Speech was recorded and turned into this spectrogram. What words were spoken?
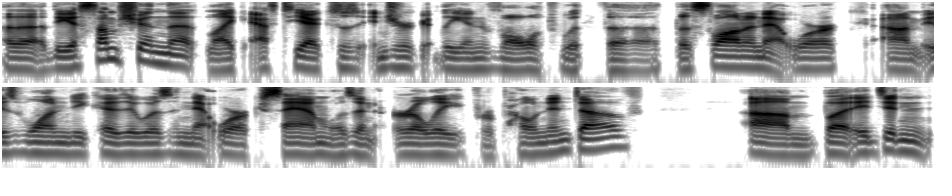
uh, the assumption that like FTX was intricately involved with the the Solana network um, is one because it was a network Sam was an early proponent of, um, but it didn't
